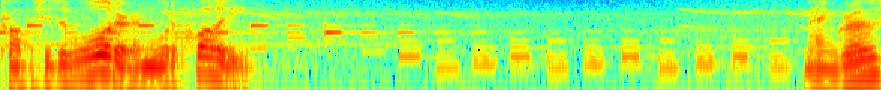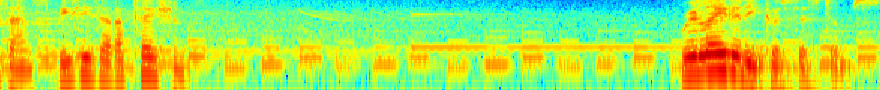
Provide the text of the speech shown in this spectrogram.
properties of water and water quality, mangroves and species adaptations. Related ecosystems.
